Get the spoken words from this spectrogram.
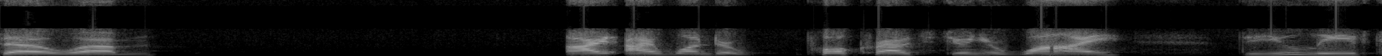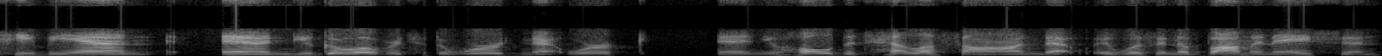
So um, I, I wonder, Paul Crouch Jr., why do you leave TBN and you go over to the Word Network and you hold a telethon that it was an abomination.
